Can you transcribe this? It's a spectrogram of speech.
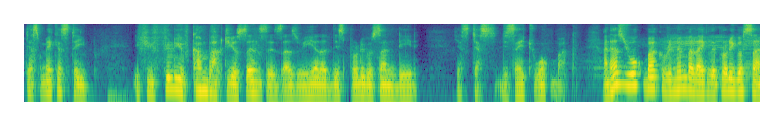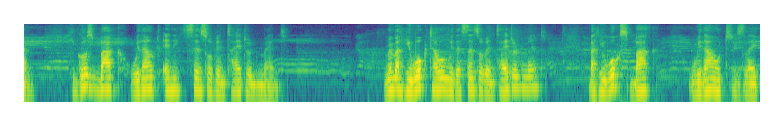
just make a step. If you feel you've come back to your senses, as we hear that this prodigal son did, yes, just decide to walk back. And as you walk back, remember, like the prodigal son, he goes back without any sense of entitlement. Remember, he walked away with a sense of entitlement, but he walks back without he's like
